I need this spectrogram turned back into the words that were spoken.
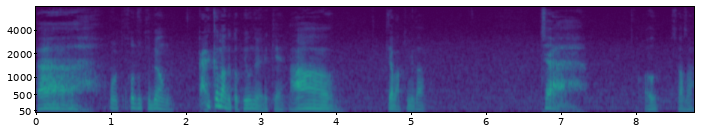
아, 소주 두 병 깔끔하게 또 비우네요, 이렇게. 아, 기가 막힙니다. 자, 어우, 쏴쏴.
